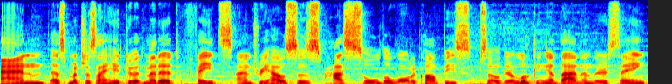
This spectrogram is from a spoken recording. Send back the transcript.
And as much as I hate to admit it, Fates and Three Houses has sold a lot of copies, so they're looking at that and they're saying,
